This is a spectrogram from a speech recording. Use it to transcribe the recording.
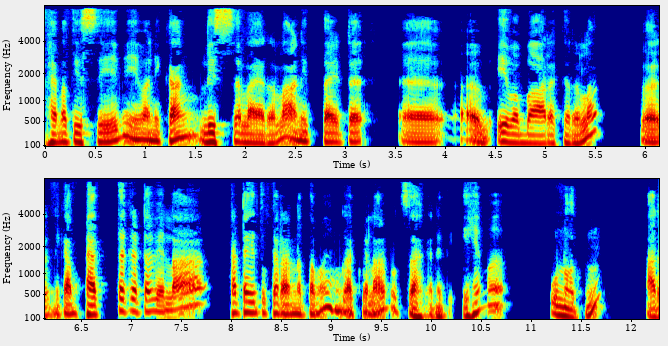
හැමතිස්සෙම ඒවා නිකන් ලිස්සලා ඇරලා අනිත් අයට ඒව බාර කරලා නිකන් පැත්තකට වෙලා කටයුතු කරන්න තමයි හුඟක් වෙලාවට උත්සාහ කරන්නේ. එහෙම වුණොත් අර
